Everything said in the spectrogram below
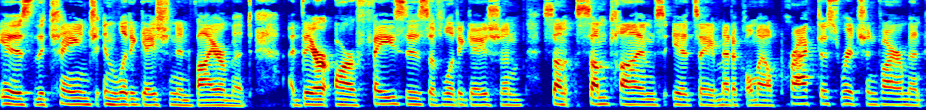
is the change in litigation environment. There are phases of litigation. Some, sometimes it's a medical malpractice rich environment.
